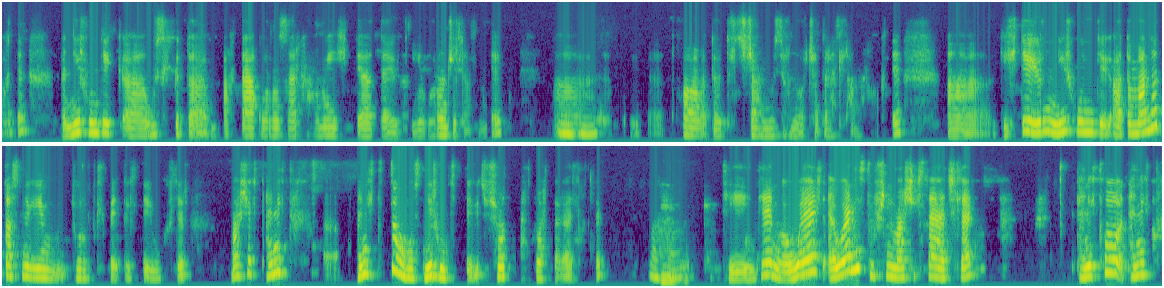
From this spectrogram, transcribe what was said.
бах тийм нэр хүндийг үүсгэхэд багтаа 3 сар хамгийн ихтэй одоо юу гэдгийг 3 жил болно тийм а одоо өдөрчж байгаа хүмүүсийн нуур чадвараас л хамаарх баг тийм а гэхдээ ер нь нэр хүндийг одоо манад бас нэг юм төрөгдөл байдаг л дээ юу гэхээр маш их танигдах танигдсан хүмүүс нэр хүндтэй гэж шууд автоматар ойлгодог. Аа. Тийм. Тэгээ нэг aware awareness төвшин маш их сайн ажиллаад танигдах танигдах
